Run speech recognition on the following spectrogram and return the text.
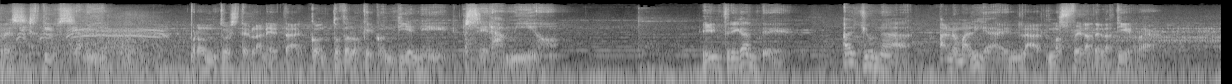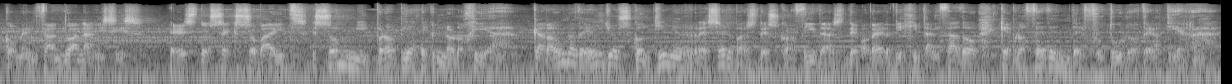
resistirse a mí. Pronto este planeta, con todo lo que contiene, será mío. Intrigante, hay una anomalía en la atmósfera de la Tierra. Comenzando análisis. Estos exobytes son mi propia tecnología. Cada uno de ellos contiene reservas desconocidas de poder digitalizado que proceden del futuro de la Tierra.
